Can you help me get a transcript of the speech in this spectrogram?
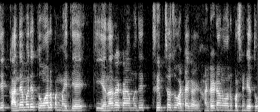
ते कांद्यामध्ये तुम्हाला पण माहिती आहे की येणाऱ्या काळामध्ये थ्रिप्सचा जो अटॅक आहे हंड्रेड अँड वन पर्सेंट येतो.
